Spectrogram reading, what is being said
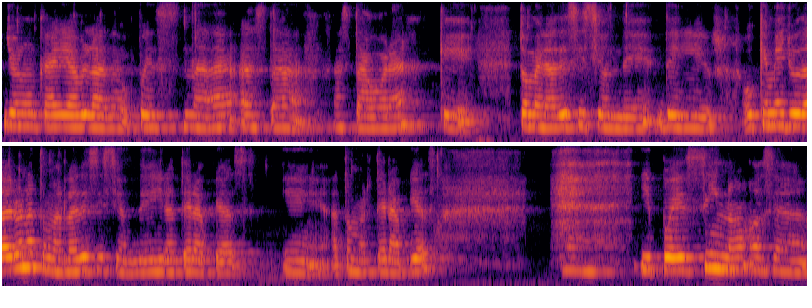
yo nunca he hablado pues nada hasta, hasta ahora que tomé la decisión de, de ir o que me ayudaron a tomar la decisión de ir a terapias, eh, a tomar terapias. Y pues sí, ¿no? O sea,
